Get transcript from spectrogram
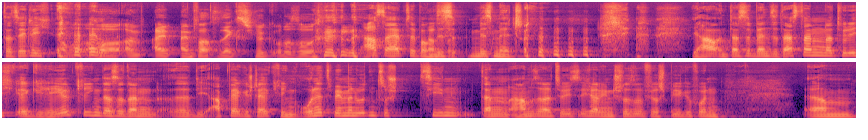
tatsächlich aber, aber ein- ein- einfach sechs Stück oder so. erste Halbzeit war Miss. Mismatch. Ja, und sie, wenn sie das dann natürlich äh, geregelt kriegen, dass sie dann äh, die Abwehr gestellt kriegen, ohne zwei Minuten zu ziehen, dann haben sie natürlich sicher den Schlüssel fürs Spiel gefunden. Ähm,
